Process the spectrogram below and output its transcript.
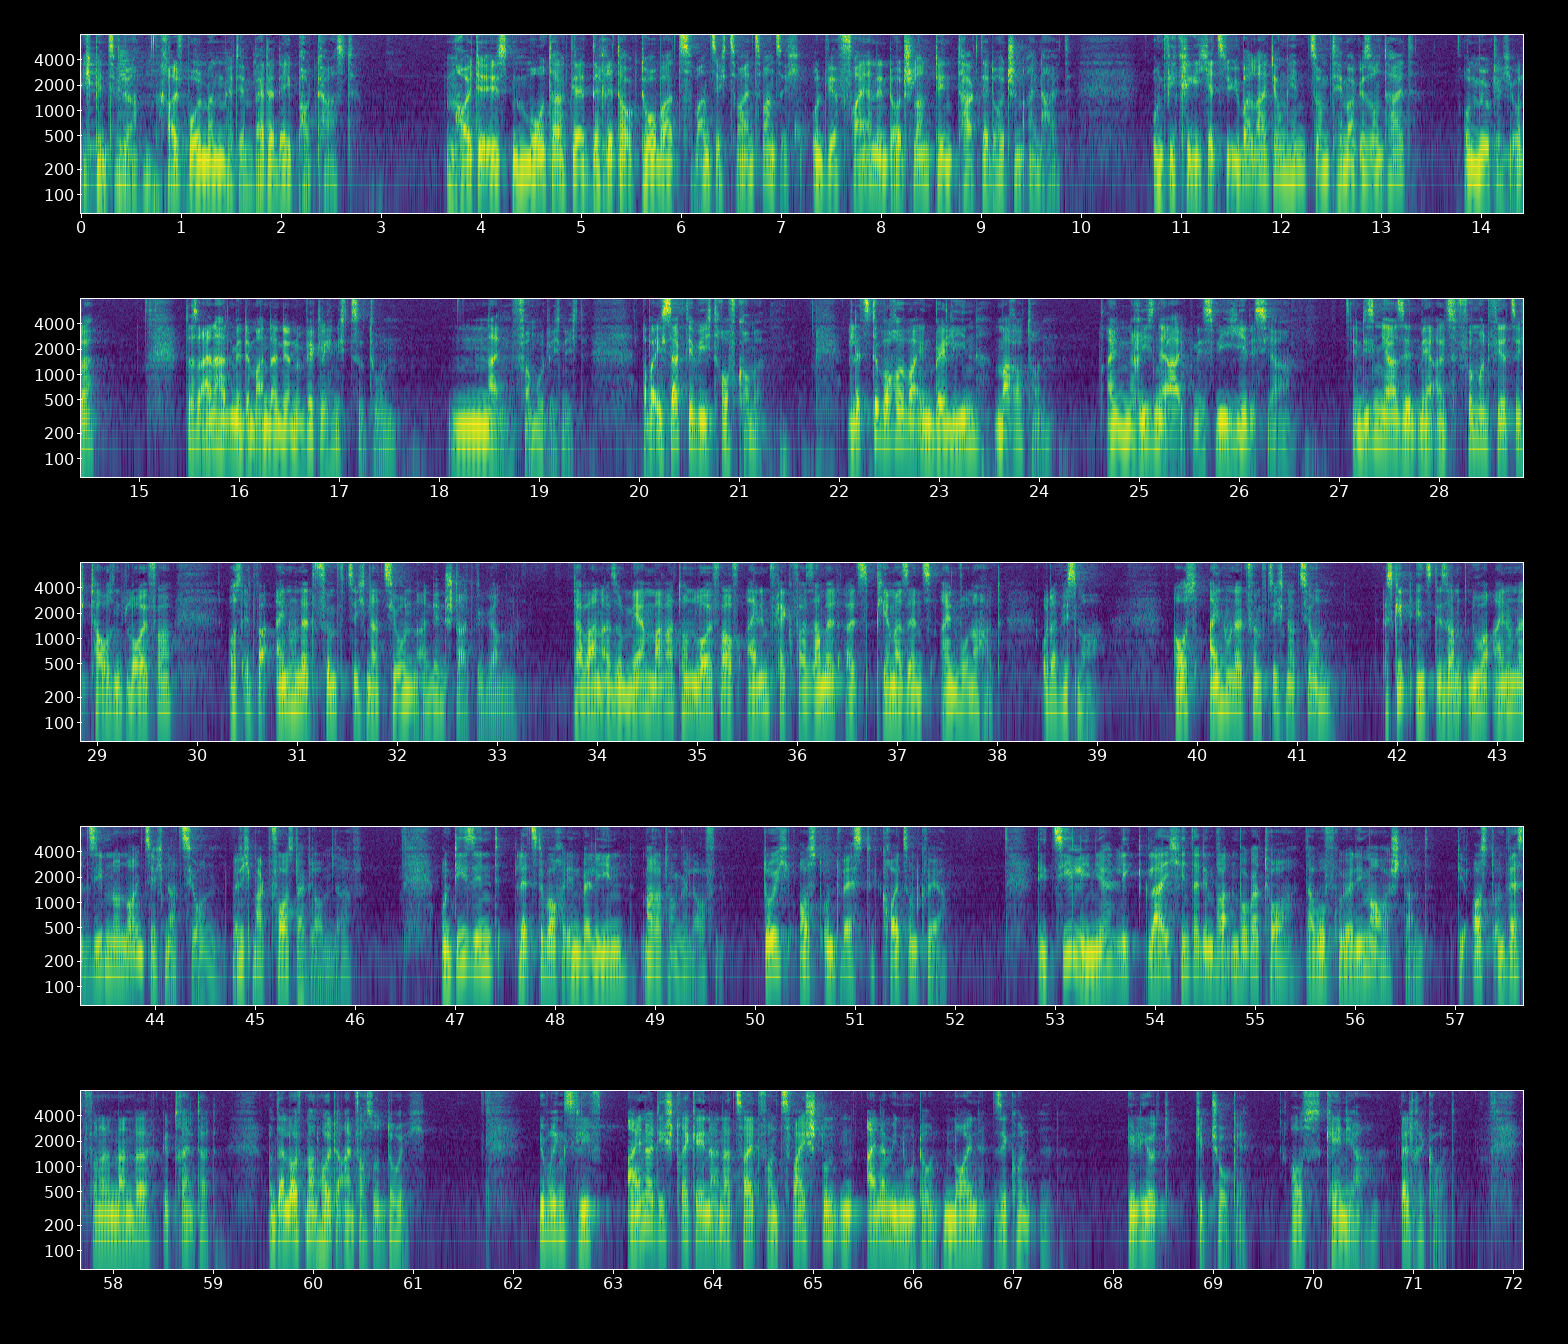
ich bin's wieder, Ralf Bohlmann mit dem Better Day Podcast. Heute ist Montag, der 3. Oktober 2022 und wir feiern in Deutschland den Tag der deutschen Einheit. Und wie kriege ich jetzt die Überleitung hin zum Thema Gesundheit? Unmöglich, oder? Das eine hat mit dem anderen ja nun wirklich nichts zu tun. Nein, vermutlich nicht. Aber ich sag dir, wie ich drauf komme. Letzte Woche war in Berlin Marathon. Ein Riesenereignis, wie jedes Jahr. In diesem Jahr sind mehr als 45.000 Läufer aus etwa 150 Nationen an den Start gegangen. Da waren also mehr Marathonläufer auf einem Fleck versammelt, als Pirmasens Einwohner hat. Oder Wismar. Aus 150 Nationen. Es gibt insgesamt nur 197 Nationen, wenn ich Mark Forster glauben darf. Und die sind letzte Woche in Berlin Marathon gelaufen. Durch Ost und West, kreuz und quer. Die Ziellinie liegt gleich hinter dem Brandenburger Tor, da wo früher die Mauer stand die Ost und West voneinander getrennt hat. Und da läuft man heute einfach so durch. Übrigens lief einer die Strecke in einer Zeit von zwei Stunden, einer Minute und neun Sekunden. Eliud Kipchoge aus Kenia, Weltrekord.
